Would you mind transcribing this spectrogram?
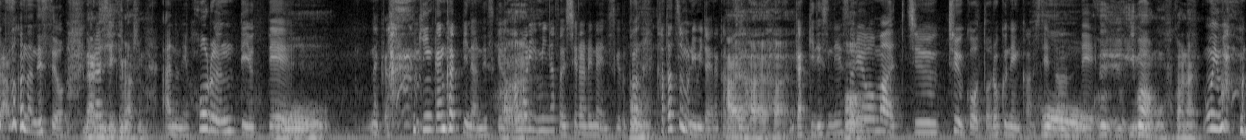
楽。うなんですよ何弾きますの？あのねホルンって言って。なんか 金管楽器なんですけど、はいあまり皆さん知られないんですけどカタツムリみたいなはい形はいはいの楽器ですね、んそれをまあ中中高と6年間してたんで今はもう吹かないの？もう今吹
